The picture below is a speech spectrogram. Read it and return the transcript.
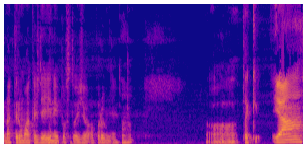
na kterou má každý jiný postoj že? a podobně. Aha. O, tak já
